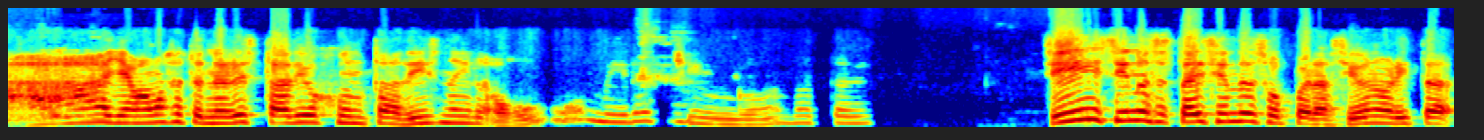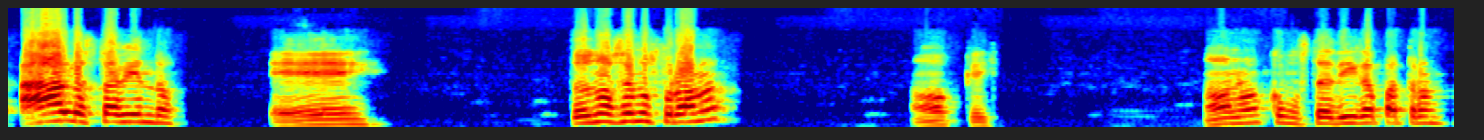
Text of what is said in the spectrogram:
Ah, ya vamos a tener estadio junto a Disney. Oh, mira, chingón. bien. Sí, sí, nos está diciendo de su operación ahorita. Ah, lo está viendo. Eh. ¿Entonces no hacemos programa? Ok. No, no, como usted diga, patrón.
